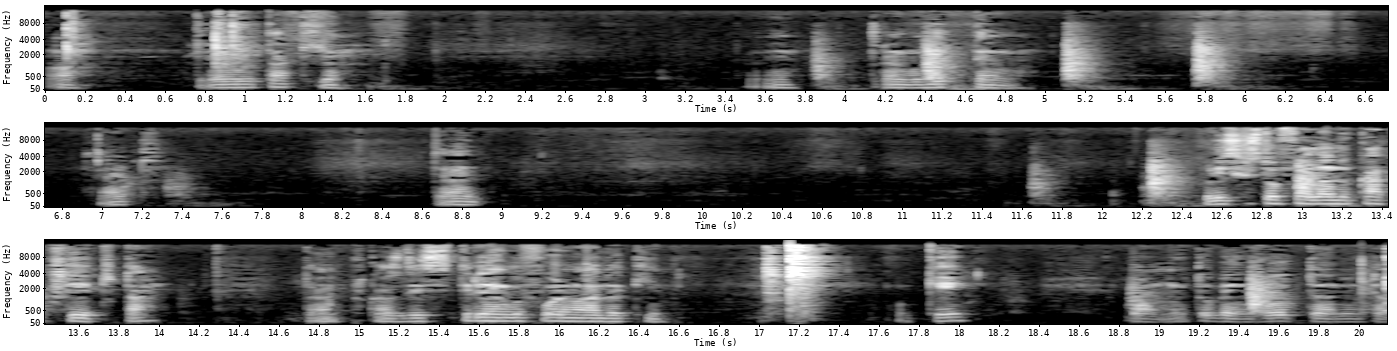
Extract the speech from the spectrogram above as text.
Ó, triângulo tá aqui, ó. Tá vendo? Triângulo retângulo. Certo? Então, por isso que estou falando cateto, tá? Então, por causa desse triângulo formado aqui. Ok? Bom, muito bem. Voltando, então.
